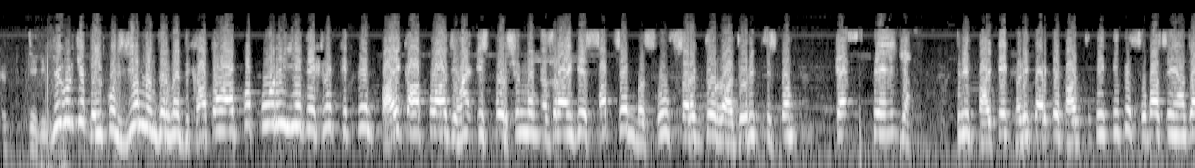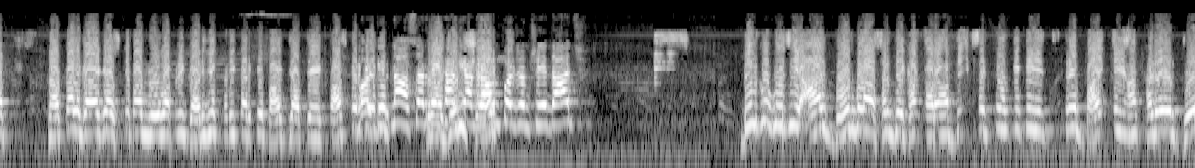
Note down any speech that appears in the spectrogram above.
ये जी बिल्कुल ये मंजर मैं दिखाता हूँ आपको। पूरी ये देखना कितने बाइक आपको आज यहाँ इस पोर्शन में नज़र आएँगे। सबसे मसरूफ सड़क जो राजौरी सिस्टम कह सकते हैं यहाँ इतनी बाइकें खड़ी करके भाग चुकी हैं, क्योंकि सुबह से यहाँ जब नाका लगाया गया उसके बाद लोग अपनी गाड़ियाँ खड़ी करके भाग जाते हैं। खास करके कितना असर देखा राजौरी गया ग्राउंड पर जमशेद आज? बिल्कुल गुरु जी आज बहुत बड़ा असर देखा जा रहा है। आप देख सकते होंगे कि जितने बाइक के यहाँ खड़े और जो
